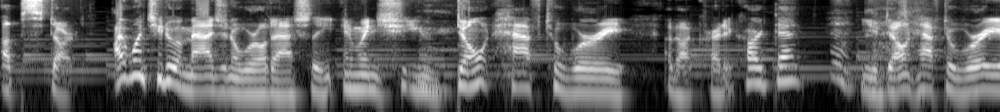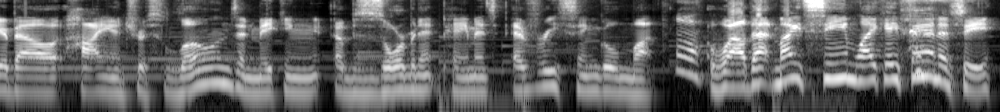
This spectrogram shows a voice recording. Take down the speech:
Upstart. I want you to imagine a world, Ashley, in which you hmm. don't have to worry about credit card debt. Oh, you don't have to worry about high interest loans and making exorbitant payments every single month. While that might seem like a fantasy,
